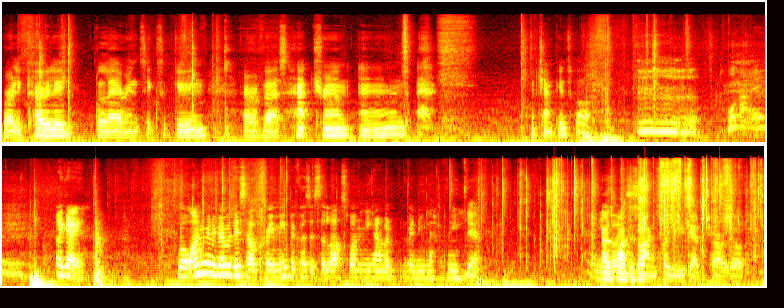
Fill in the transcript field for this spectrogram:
Rolycoly. Galarian Zigzagoon. A reverse Hattrem. And. a Champion's Path. Why? Okay. Well, I'm going to go with this Alcremie because it's the last one and you haven't really left me Yeah. That was by choice. design, so you get the Charizard.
